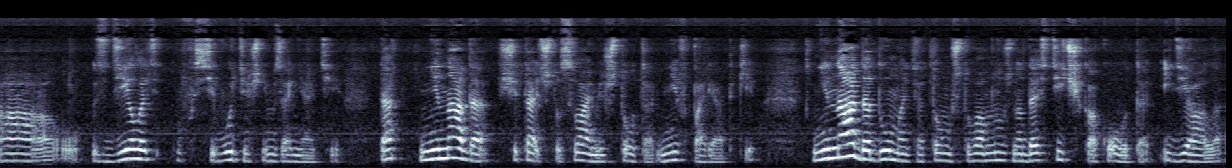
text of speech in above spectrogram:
а, сделать в сегодняшнем занятии. Да? Не надо считать, что с вами что-то не в порядке. Не надо думать о том, что вам нужно достичь какого-то идеала.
